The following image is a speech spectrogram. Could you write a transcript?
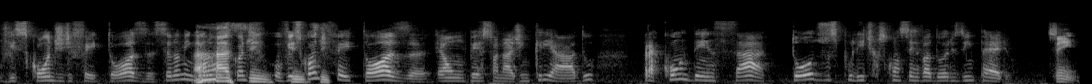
Visconde de Feitosa. Se eu não me engano, ah, o Visconde, sim, o Visconde sim, sim. Feitosa é um personagem criado para condensar todos os políticos conservadores do Império. Sim.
